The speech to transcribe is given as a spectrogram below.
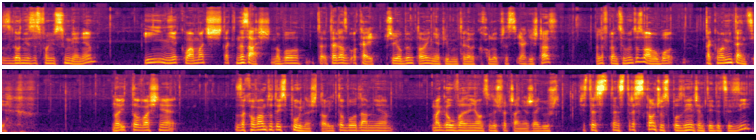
zgodnie ze swoim sumieniem i nie kłamać tak na zaś. No bo te, teraz, okej, przyjąłbym to i nie piłbym tego alkoholu przez jakiś czas, ale w końcu bym to złamał, bo taką mam intencję. No i to właśnie zachowałem tutaj spójność to i to było dla mnie mega uwalniające doświadczenie, że jak już się stres, ten stres skończył z podjęciem tej decyzji,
